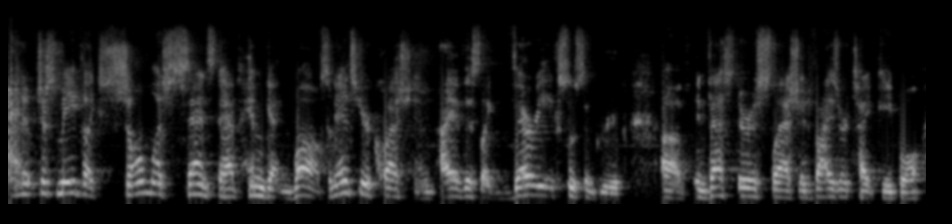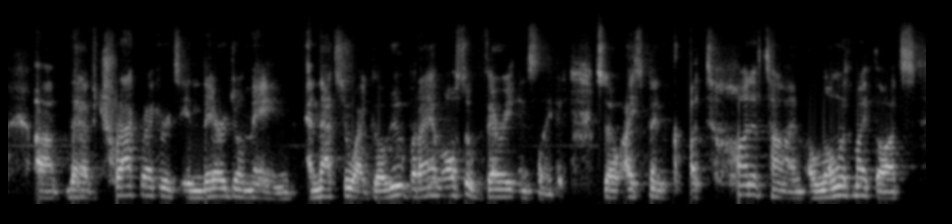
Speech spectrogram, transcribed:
And it just made like so much sense to have him get involved. So to answer your question, I have this like very exclusive group of investors slash advisor type people um, that have track records in their domain. And that's who I go to. But I am also very insulated. So I spend a ton of time alone with my thoughts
